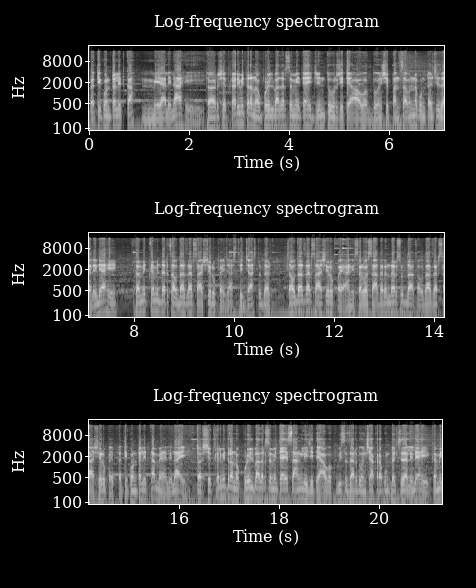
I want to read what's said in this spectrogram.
प्रति क्विंटल इतका मिळालेला आहे. तर शेतकरी मित्रांनो पुढील बाजार समिती आहे जिंतूर जिथे आवक दोनशे पंचावन्न क्विंटलची झालेली आहे. कमीत कमी दर चौदा हजार सहाशे रुपये जास्तीत जास्त दर चौदा हजार सहाशे रुपये आणि सर्वसाधारण दर सुद्धा चौदा हजार सहाशे रुपये प्रति क्विंटल इतका मिळालेला आहे. तर शेतकरी मित्रांनो पुढील बाजार समिती आहे सांगली जिथे आवक वीस हजार दोनशे अकरा क्विंटलची झालेली आहे. कमीत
